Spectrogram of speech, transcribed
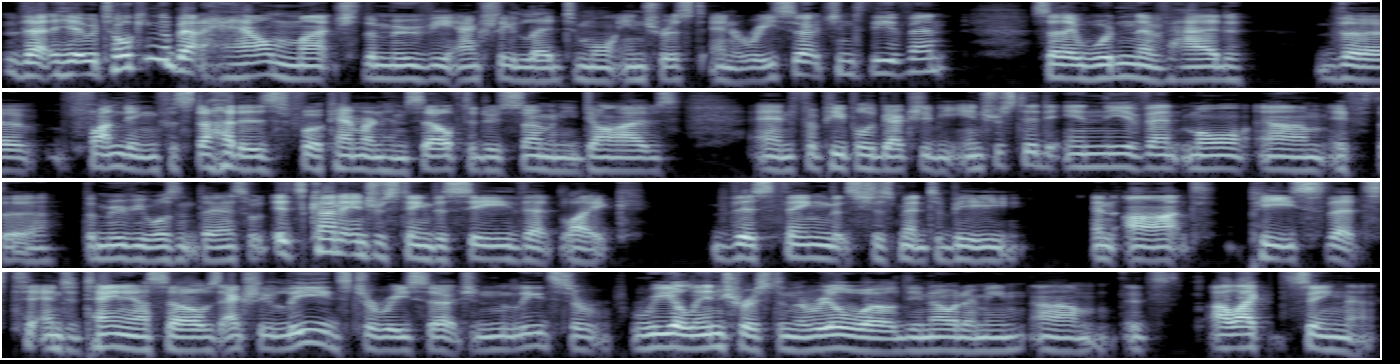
that they were talking about how much the movie actually led to more interest and research into the event. So they wouldn't have had the funding for starters for Cameron himself to do so many dives and for people to actually be interested in the event more um, if the, the movie wasn't there. So it's kind of interesting to see that like this thing that's just meant to be an art piece that's to entertain ourselves actually leads to research and leads to real interest in the real world. You know what I mean? Um, it's I like seeing that.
